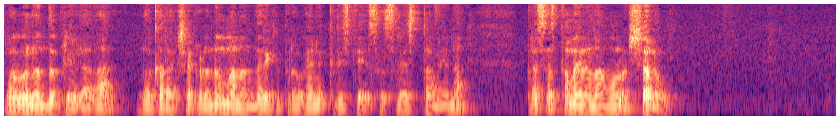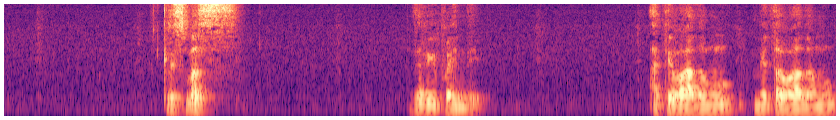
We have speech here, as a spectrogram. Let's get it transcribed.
ప్రభునందు ప్రియులరా లోకరక్షకుడును మనందరికీ ప్రభు అయిన క్రీస్తు శ్రేష్టమైన ప్రశస్తమైన నామంలో షలం. క్రిస్మస్ జరిగిపోయింది. అతివాదము మితవాదము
